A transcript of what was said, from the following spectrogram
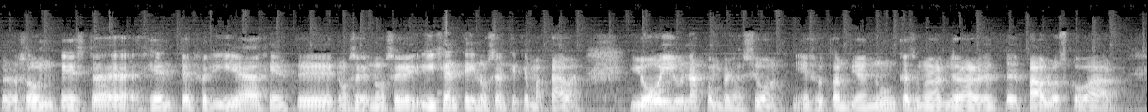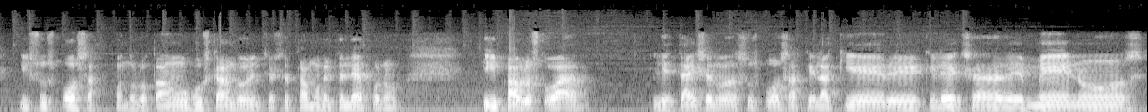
pero son esta gente fría, gente, no sé, no sé, y gente inocente que mataban. Yo oí una conversación, y eso también nunca se me va a olvidar, de Pablo Escobar y su esposa. Cuando lo estábamos buscando, interceptamos el teléfono, y Pablo Escobar le está diciendo a su esposa que la quiere, que le echa de menos,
